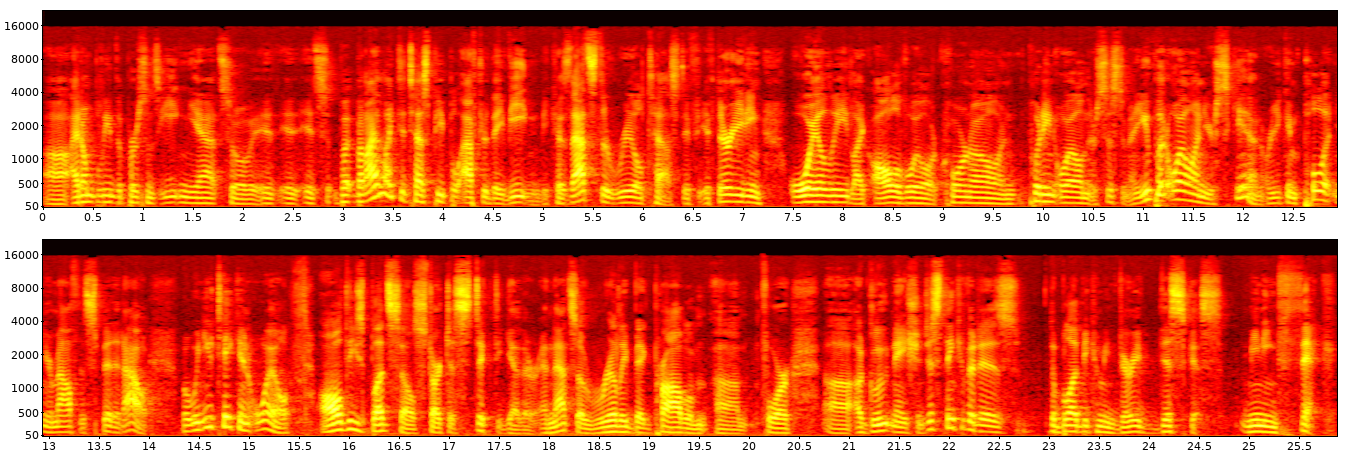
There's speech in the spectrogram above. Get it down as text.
Uh, I don't believe the person's eaten yet, so it, it, it's. But but I like to test people after they've eaten because that's the real test. If if they're eating oily like olive oil or corn oil and putting oil in their system, and you can put oil on your skin or you can pull it in your mouth and spit it out. But when you take in oil, all these blood cells start to stick together, and that's a really big problem um, for uh, agglutination. Just think of it as the blood becoming very viscous, meaning thick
